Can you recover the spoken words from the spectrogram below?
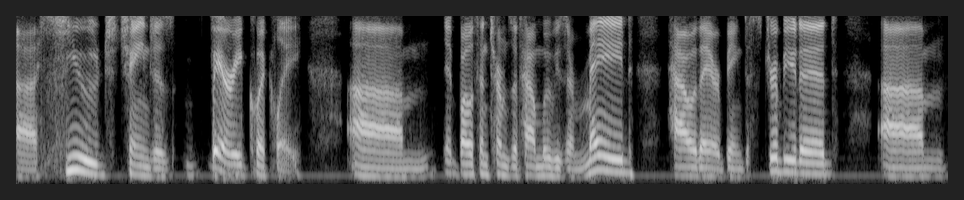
uh, huge changes very quickly um, it, both in terms of how movies are made, how they are being distributed. Um,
